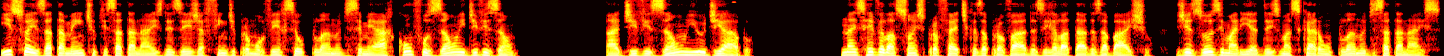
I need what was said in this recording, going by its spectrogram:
isso é exatamente o que Satanás deseja a fim de promover seu plano de semear confusão e divisão. A divisão e o diabo. Nas revelações proféticas aprovadas e relatadas abaixo, Jesus e Maria desmascaram o plano de Satanás,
